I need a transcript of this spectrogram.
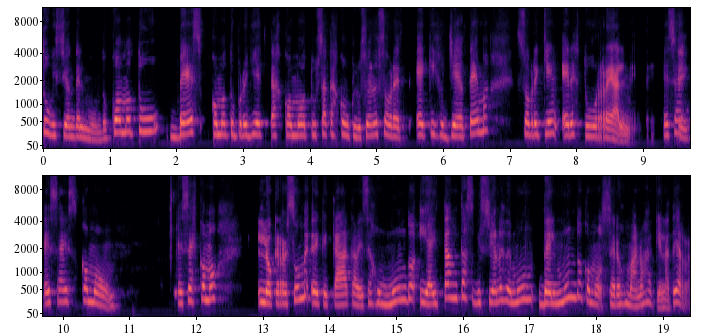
tu visión del mundo, cómo tú ves, cómo tú proyectas, cómo tú sacas conclusiones sobre X o Y tema, sobre quién eres tú realmente. Esa, Sí. esa es como, ese es como lo que resume de que cada cabeza es un mundo y hay tantas visiones de del mundo como seres humanos aquí en la Tierra.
